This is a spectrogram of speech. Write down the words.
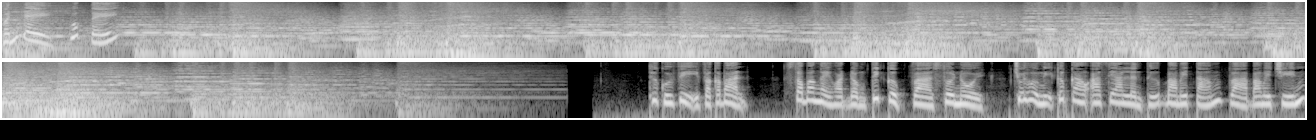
Vấn đề quốc tế. Thưa quý vị và các bạn, sau 3 ngày hoạt động tích cực và sôi nổi, chuỗi hội nghị cấp cao ASEAN lần thứ 38 và 39,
